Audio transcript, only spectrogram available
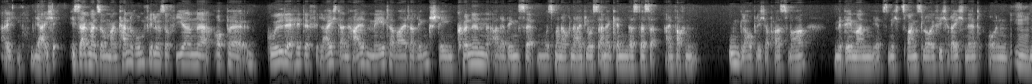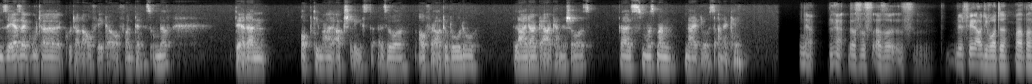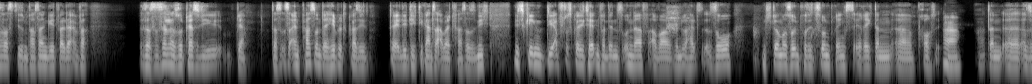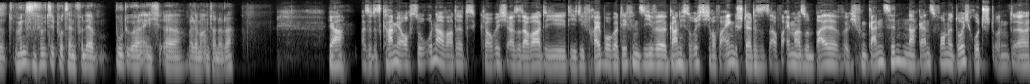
Äh, ja, ich, ich sage mal so, man kann rumphilosophieren, äh, ob äh, Gulde hätte vielleicht einen halben Meter weiter links stehen können. Allerdings äh, muss man auch neidlos anerkennen, dass das einfach ein unglaublicher Pass war, mit dem man jetzt nicht zwangsläufig rechnet und mhm. ein sehr, sehr guter, guter Laufweg auch von Dennis Umdorf, der dann optimal abschließt. Also auch für Artobolo leider gar keine Chance. Das muss man neidlos anerkennen. Ja, ja, das ist, also, es, mir fehlen auch die Worte, was, was diesen Pass angeht, weil der einfach, das ist ja so Pässe, die, ja, das ist ein Pass und der hebelt quasi, der erledigt die ganze Arbeit fast. Also nicht, nichts gegen die Abschlussqualitäten von Dennis Undav, aber wenn du halt so einen Stürmer so in Position bringst, Erik, dann äh, braucht, ja dann, äh, also mindestens 50 Prozent von der Bude gehören eigentlich äh, Waldemar Anton, oder? Ja, also das kam ja auch so unerwartet, glaube ich. Also da war die, die, die Freiburger Defensive gar nicht so richtig darauf eingestellt, dass es auf einmal so ein Ball wirklich von ganz hinten nach ganz vorne durchrutscht und äh,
